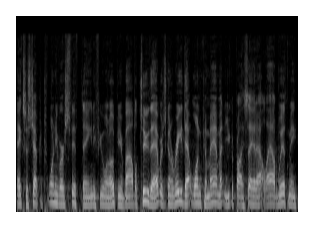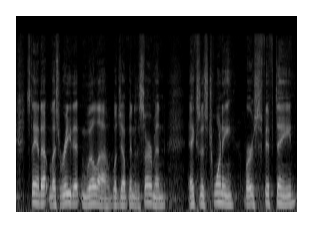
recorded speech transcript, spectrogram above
Exodus chapter 20, verse 15. If you want to open your Bible to that, we're just going to read that one commandment. You could probably say it out loud with me. Stand up and let's read it, and we'll, uh, we'll jump into the sermon. Exodus 20, verse 15.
